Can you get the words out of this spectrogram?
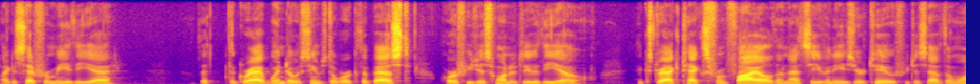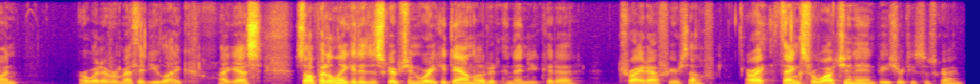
like I said, for me, the uh, the, the grab window seems to work the best. Or if you just want to do the uh, extract text from file, then that's even easier too if you just have the one or whatever method you like, I guess. So I'll put a link in the description where you could download it and then you could uh, try it out for yourself. All right, thanks for watching and be sure to subscribe.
